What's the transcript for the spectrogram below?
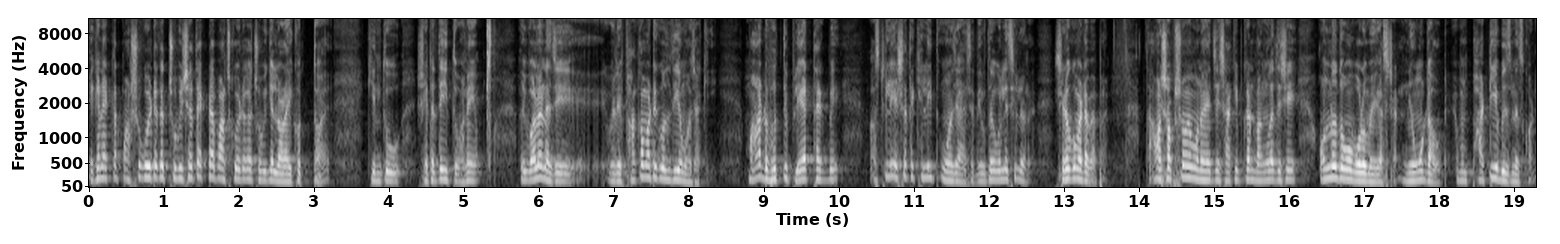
এখানে একটা পাঁচশো কোটি টাকার ছবির সাথে একটা পাঁচ কোটি টাকার ছবিকে লড়াই করতে হয়। কিন্তু সেটাতেই তো মানে ওই বলে না যে মানে ফাঁকা মাঠে গোল দিয়ে মজা কি? মাঠ ভর্তি প্লেয়ার থাকবে। অস্ট্রেলিয়ার সাথে খেলেই তো মজা আছে দেবতা বলেছিল না। সেরকম একটা ব্যাপার। তা আমার সবসময় মনে হয় যে শাকিব খান বাংলাদেশে অন্যতম বড় মেগাস্টার নো ডাউট এবং ফাটিয়ে বিজনেস করে।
